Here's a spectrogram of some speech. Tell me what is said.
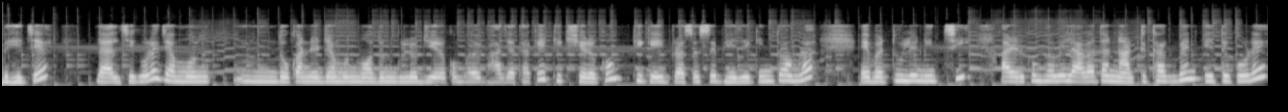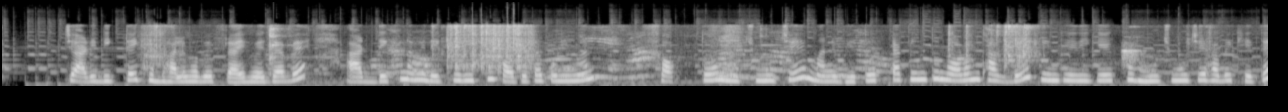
ভেজে লালচে করে যেমন দোকানের যেমন মদনগুলোর যেরকমভাবে ভাজা থাকে, ঠিক সেরকম। ঠিক এই প্রসেসে ভেজে কিন্তু আমরা এবার তুলে নিচ্ছি। আর এরকমভাবে লাগাতার নাড়তে থাকবেন, এতে করে চারিদিকটাই খুব ভালোভাবে ফ্রাই হয়ে যাবে। আর দেখুন, আমি দেখিয়ে দিচ্ছি কতটা পরিমাণ শক্ত, মুচমুচে মানে ভেতরটা কিন্তু নরম থাকবে, কিন্তু এদিকে খুব মুচমুচে হবে খেতে।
